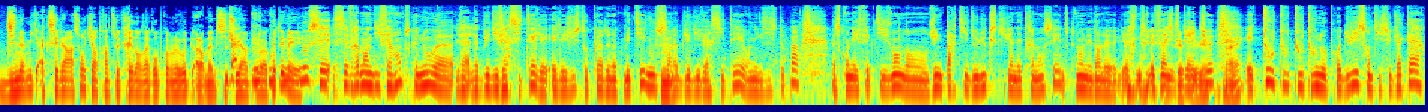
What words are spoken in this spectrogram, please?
dynamique, accélération qui est en train de se créer dans un groupe comme le vôtre Alors même si tu es un peu Bah, Nous- à côté, nous- mais... Nous, c'est vraiment différent parce que nous, euh, la, la biodiversité, elle est, elle est juste au cœur de notre métier. Nous, sans Mm. la biodiversité, on n'existe pas. Parce qu'on est effectivement dans une partie du luxe qui vient d'être énoncée. Parce que nous, on est dans le, le- les vins et les spiritueux. Ouais. Et tout, tout, tout, tous nos produits sont issus de la terre.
